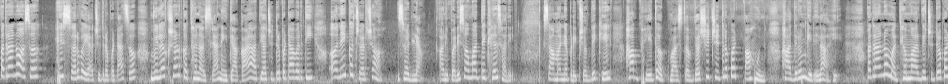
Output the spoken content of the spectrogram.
मित्रांनो असं हे सर्व या चित्रपटाचं विलक्षण कथन असल्याने त्या काळात या चित्रपटावरती अनेक चर्चा झडल्या. आणि परिसंवाद देखील झाले. सामान्य प्रेक्षक देखील हा भेदक वास्तवदर्शी चित्रपट पाहून हादरून गेलेला आहे. मित्रांनो मध्यम मार्ग चित्रपट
